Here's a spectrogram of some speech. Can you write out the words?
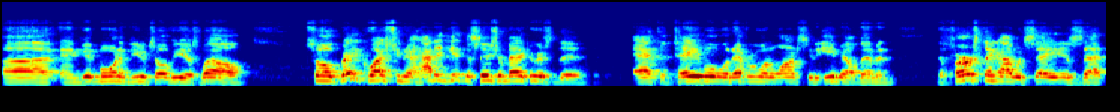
Uh, and good morning to you, Toby, as well. So great question. How to get decision makers the, at the table when everyone wants you to email them. And the first thing I would say is that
